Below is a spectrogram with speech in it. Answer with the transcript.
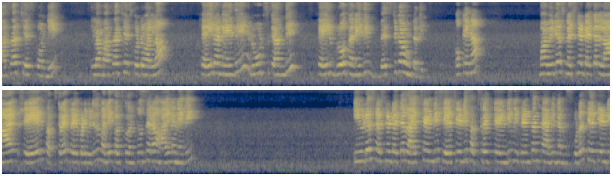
మసాజ్ చేసుకోండి. ఇలా మసాజ్ చేసుకోవటం వల్ల హెయిర్ అనేది రూట్స్కి అంది హెయిర్ గ్రోత్ అనేది బెస్ట్గా ఉంటుంది. ఓకేనా మా వీడియోస్ నచ్చినట్టయితే లైక్ షేర్ సబ్స్క్రైబ్ రేపటి వీడియో మళ్ళీ కలుసుకుందాం. చూసారా? ఆయిల్ అనేది ఈ వీడియోస్ నచ్చినట్టయితే లైక్ చేయండి షేర్ చేయండి సబ్స్క్రైబ్ చేయండి. మీ ఫ్రెండ్స్ అండ్ ఫ్యామిలీ మెంబర్స్ కూడా షేర్ చేయండి.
